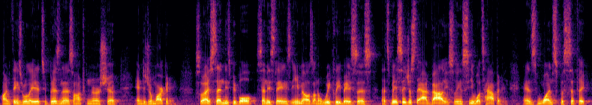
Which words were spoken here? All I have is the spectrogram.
on things related to business, entrepreneurship, and digital marketing. So I send these people, send these things, emails on a weekly basis. That's basically just to add value so they can see what's happening. And it's one specific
